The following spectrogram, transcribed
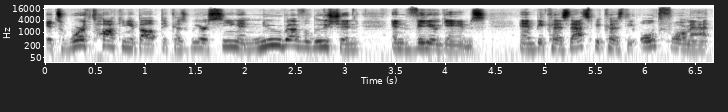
it's worth talking about because we are seeing a new revolution in video games. And because that's because the old format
